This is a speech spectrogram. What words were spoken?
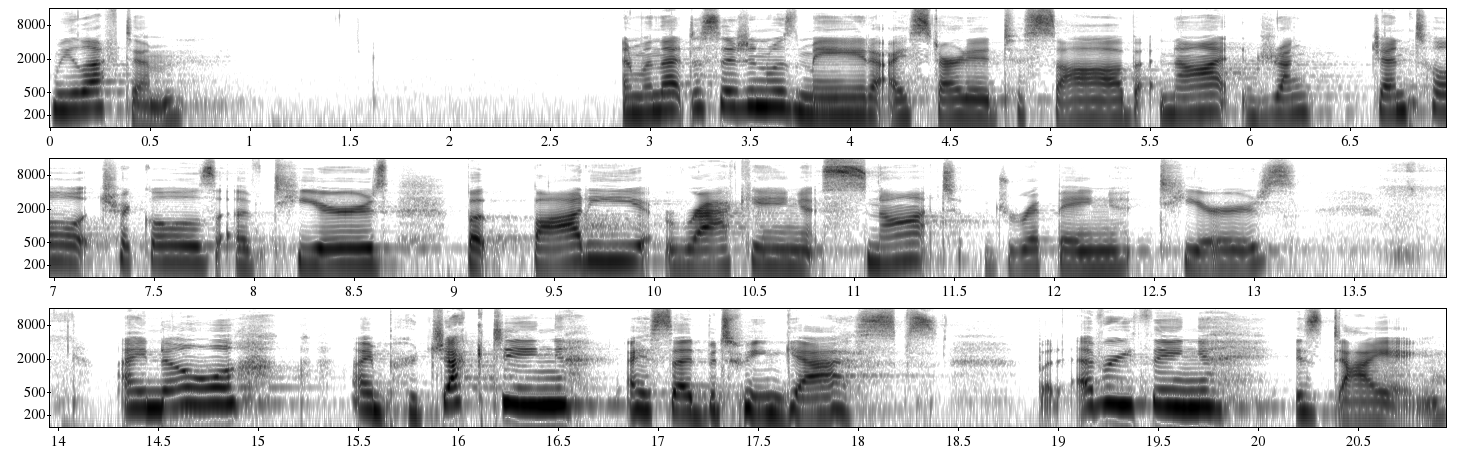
we left him. And when that decision was made, I started to sob, not drunk, gentle trickles of tears, but body racking, snot dripping tears. I know I'm projecting, I said between gasps, but everything is dying.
